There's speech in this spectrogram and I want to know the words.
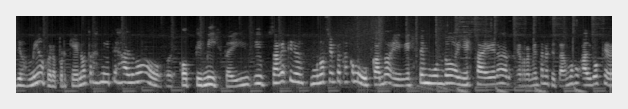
Dios mío, pero ¿por qué no transmites algo optimista? Y, sabes que uno siempre está como buscando en este mundo, en esta era, realmente necesitamos algo que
